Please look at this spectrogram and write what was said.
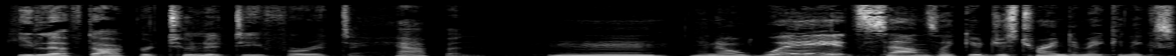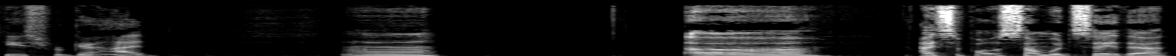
he left opportunity for it to happen. In a way, it sounds like you're just trying to make an excuse for God. Uh, I suppose some would say that.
